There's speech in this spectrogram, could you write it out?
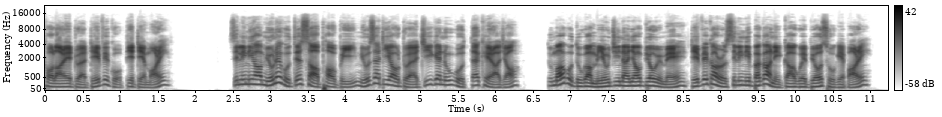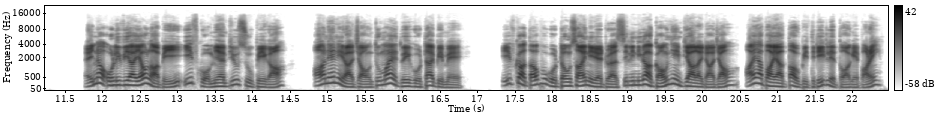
ခေါ်လာတဲ့အတွက်ဒေးဗစ်ကိုအပြစ်တင်ပါတယ်။စီလီနီဟာမျိုးနဲ့ကိုတစ္ဆာဖောက်ပြီးမျိုးဆက်တယောက်အတွက်အကြီးကဲနူးကိုတတ်ခဲ့တာကြောင့်သူမကိုသူကမယုံကြည်နိုင်ကြောင်းပြောပေမဲ့ဒေးဗစ်ကတော့စီလီနီဘက်ကနေကာကွယ်ပြောဆိုခဲ့ပါတယ်။အဲဒီနောက်အိုလီဗီယာရောက်လာပြီး Eve ကိုအမြန်ပြုစုပေးကအားနည်းနေတာကြောင့်သူမရဲ့သွေးကိုတိုက်ပေမဲ့ Eve ကတောက်ဖို့ကိုတုံဆိုင်နေတဲ့အတွက်စီလီနီကခေါင်းငိမ်ပြလိုက်တာကြောင့်အားရပါရတောက်ပြီးတတိလစ်သွားခဲ့ပါတယ်။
